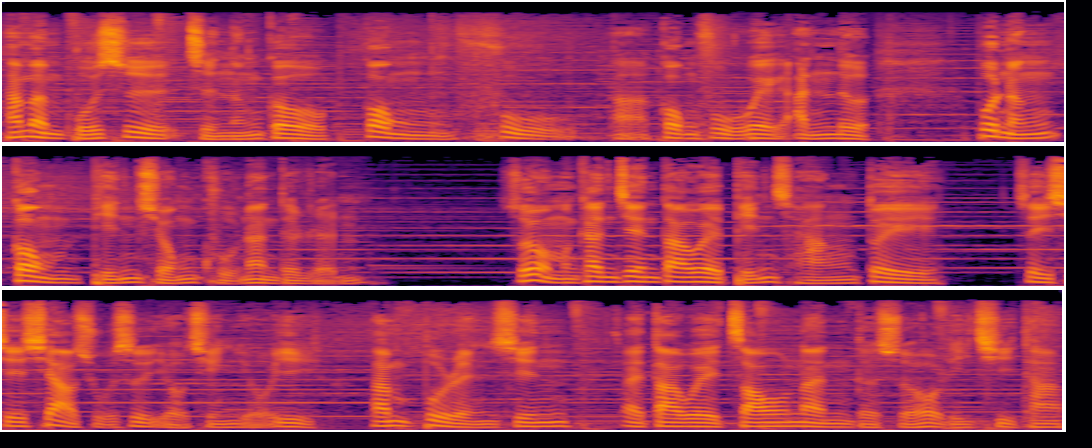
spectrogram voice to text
他们不是只能够共富啊，共富为安乐，不能共贫穷苦难的人。所以，我们看见大卫平常对这些下属是有情有义，他们不忍心在大卫遭难的时候离弃他。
